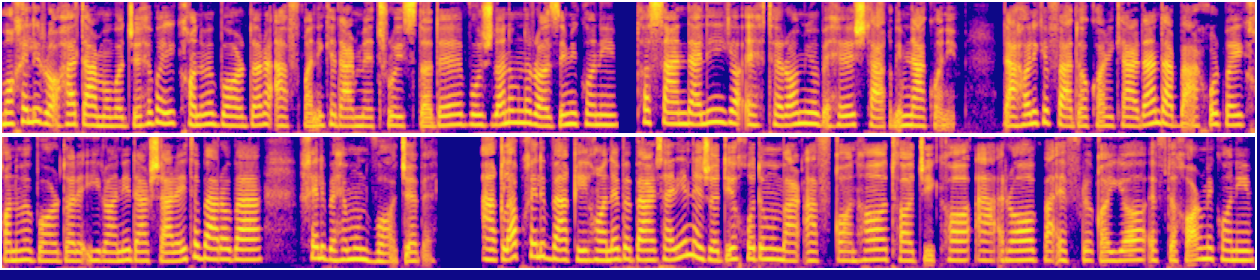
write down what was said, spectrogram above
ما خیلی راحت در مواجهه با یک خانم باردار افغانی که در مترو ایستاده وجدانمون رو راضی می‌کنیم تا صندلی یا احترامی رو بهش تقدیم نکنیم. در حالی که فداکاری کردن در برخورد با یک خانم باردار ایرانی در شرایط برابر خیلی بهمون واجبه. اغلب خیلی وقیهانه به برتری نژادی خودمون بر افغانها، تاجیکها، اعراب و افریقایی افتخار می‌کنیم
